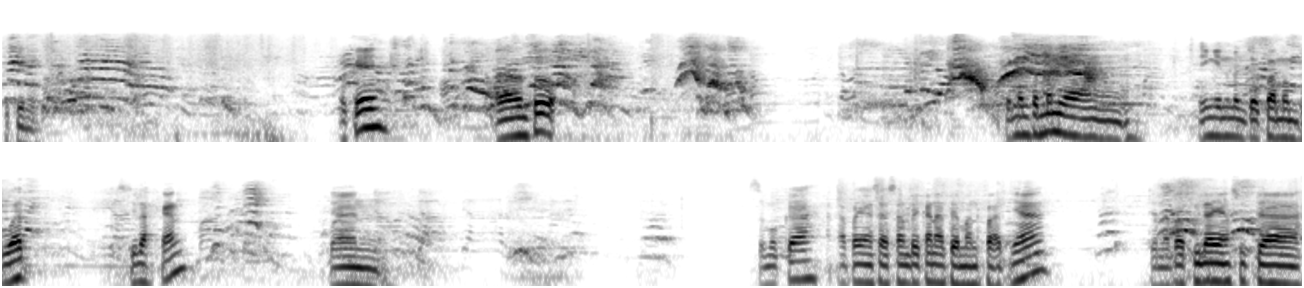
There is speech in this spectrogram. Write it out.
begini. Oke uh, untuk teman-teman yang ingin mencoba membuat silahkan. Dan semoga apa yang saya sampaikan ada manfaatnya. Dan apabila yang sudah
